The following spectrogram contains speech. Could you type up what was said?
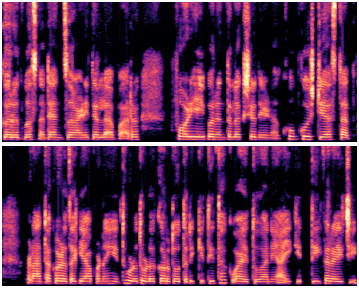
करत बसणं त्यांचं आणि त्याला फार फळ येईपर्यंत लक्ष देणं. खूप गोष्टी असतात. पण आता कळतं की आपण हे थोडं थोडं करतो तरी किती थकवा येतो आणि आई किती करायची.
